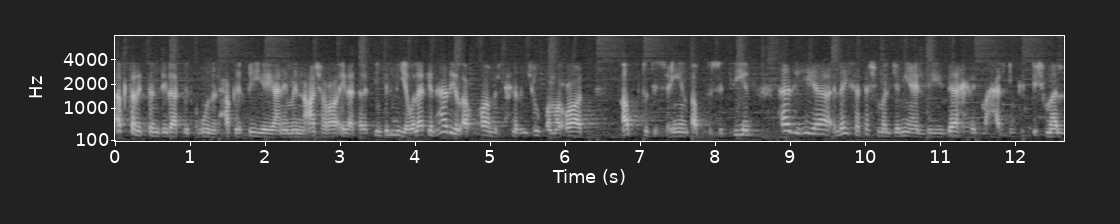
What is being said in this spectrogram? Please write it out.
أكثر التنزيلات بتكون الحقيقية يعني من 10 إلى 30% ولكن هذه الأرقام اللي إحنا بنشوفها مرات up to 90 up to 60 هذه هي ليس تشمل جميع اللي داخل المحل يمكن تشمل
